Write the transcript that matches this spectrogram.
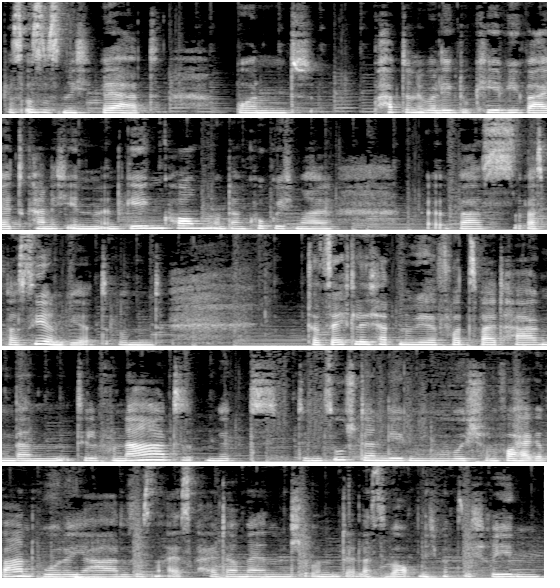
das ist es nicht wert. Und habe dann überlegt, okay, wie weit kann ich ihnen entgegenkommen? Und dann gucke ich mal, was, was passieren wird. Und tatsächlich hatten wir vor zwei Tagen dann Telefonat mit den Zuständigen, wo ich schon vorher gewarnt wurde, ja, das ist ein eiskalter Mensch und der lässt überhaupt nicht mit sich reden.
